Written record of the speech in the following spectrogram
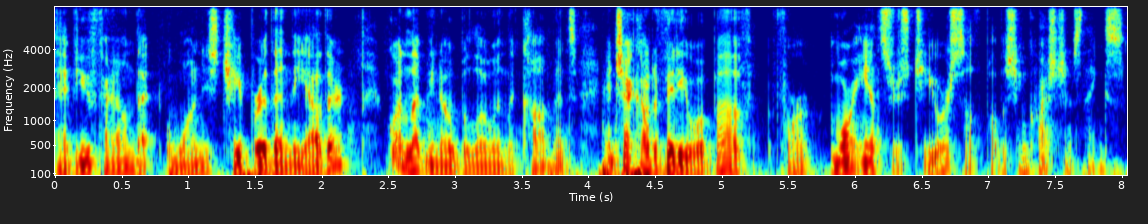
Have you found that one is cheaper than the other? Go ahead and let me know below in the comments and check out a video above for more answers to your self publishing questions. Thanks.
